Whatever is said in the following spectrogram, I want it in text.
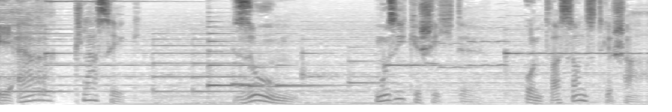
BR Klassik. Zoom. Musikgeschichte und was sonst geschah.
